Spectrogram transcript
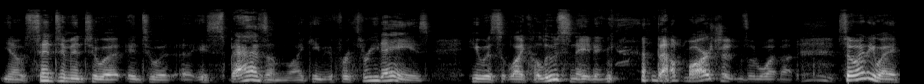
you know, sent him into a into a, a spasm. Like he for three days he was like hallucinating about Martians and whatnot. So anyway,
